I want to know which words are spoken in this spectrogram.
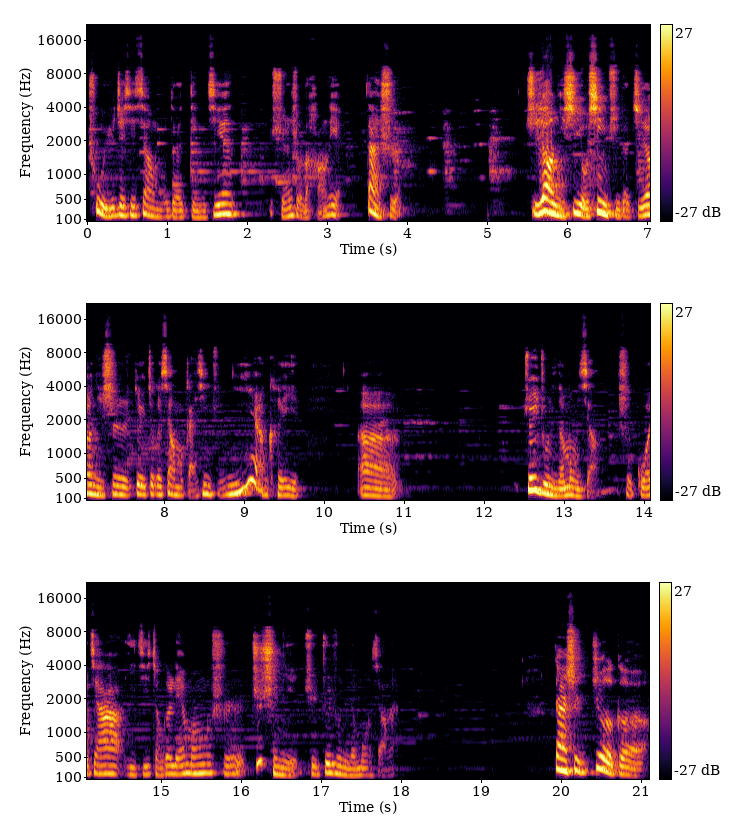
处于这些项目的顶尖选手的行列，但是只要你是有兴趣的，只要你是对这个项目感兴趣，你依然可以呃追逐你的梦想，是国家以及整个联盟是支持你去追逐你的梦想的。但是这个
